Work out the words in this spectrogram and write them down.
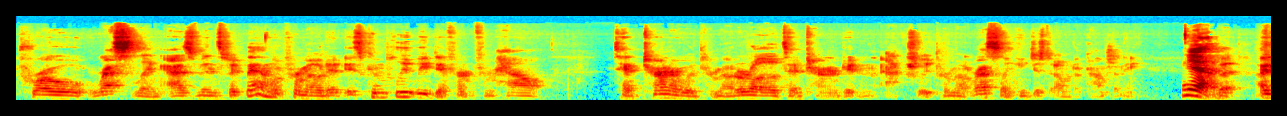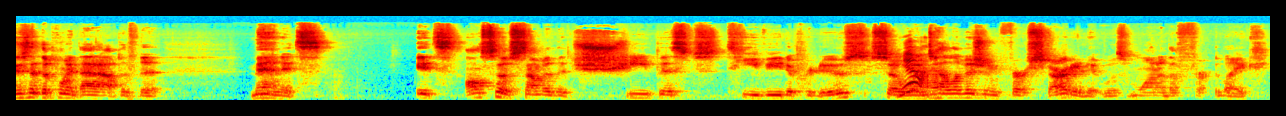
pro wrestling as Vince McMahon would promote it is completely different from how Ted Turner would promote it, although Ted Turner didn't actually promote wrestling, he just owned a company. yeah. But I just had to point that out that the man, it's it's also some of the cheapest TV to produce. So Yeah. when television first started, it was one of the fir- like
